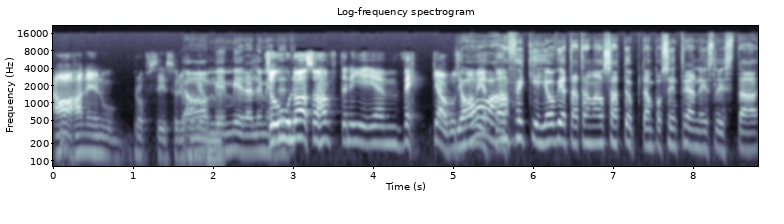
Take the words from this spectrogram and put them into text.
Ja, han är ju nog proffsig så det ja, mer, mer eller mindre. Så Ola har alltså haft den i en vecka och då ska ja, man veta... han fick, jag vet att han har satt upp den på sin träningslista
